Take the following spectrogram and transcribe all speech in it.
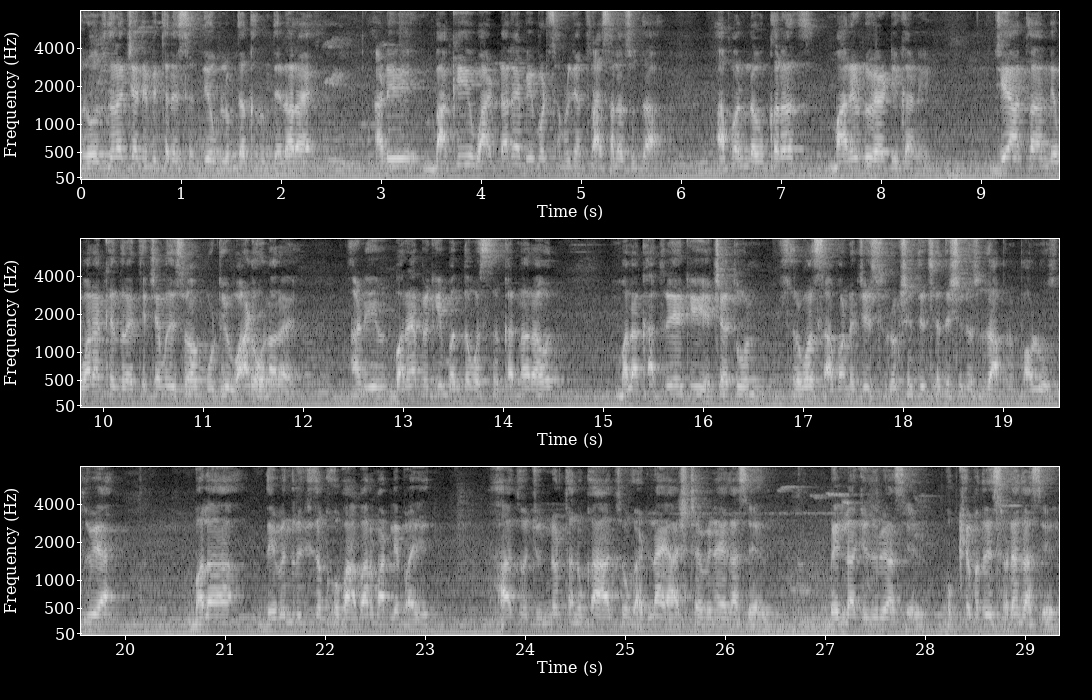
रोजगाराच्या निमित्ताने संधी उपलब्ध करून देणार आहे. आणि बाकी वाढणाऱ्या बिबट समाजाच्या त्रासाला सुद्धा आपण लवकरच मारेडू या ठिकाणी. जे आता निवारा केंद्र आहे त्याच्यामध्ये सुद्धा मोठी वाढ होणार आहे. आणि बऱ्यापैकी बंदोबस्त करणार आहोत. मला खात्री आहे की याच्यातून सर्वसामान्यांची सुरक्षितेच्या दिशेने सुद्धा आपण पाऊल उचलूया. मला देवेंद्रजीचा खूप आभार मानले पाहिजेत. हा जो जुन्नर तालुका आज जो घडला आहे अष्टविनायक असेल बेल्ला जेजुरी असेल मुख्यमंत्री सडक असेल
